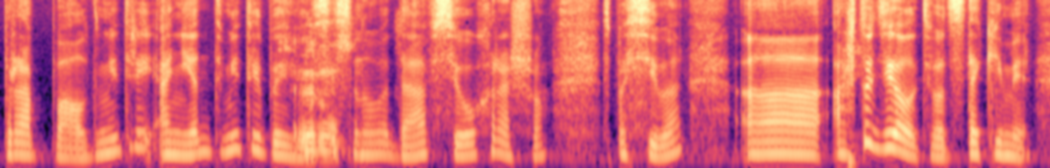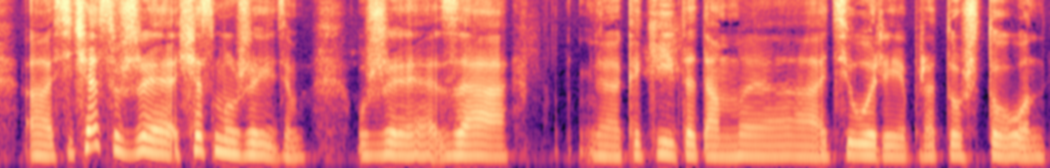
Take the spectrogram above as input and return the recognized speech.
пропал Дмитрий. А нет, Дмитрий появился Вернулся. снова. Да, все хорошо. Спасибо. А, а что делать вот с такими? А, сейчас уже, сейчас мы уже видим, уже за какие-то там э, теории про то, что он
